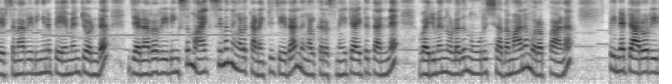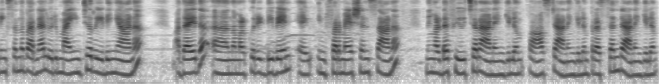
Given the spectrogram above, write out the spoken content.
പേഴ്സണൽ റീഡിങ്ങിന് പേയ്മെന്റ് ഉണ്ട്. ജനറൽ റീഡിങ്സ് മാക്സിമം നിങ്ങൾ കണക്റ്റ് ചെയ്താൽ നിങ്ങൾക്ക് റെസനേറ്റ് ആയിട്ട് തന്നെ വരുമെന്നുള്ളത് നൂറ് ശതമാനം ഉറപ്പാണ്. പിന്നെ ടാറോ റീഡിങ്സ് എന്ന് പറഞ്ഞാൽ ഒരു മൈൻഡ് റീഡിംഗ് ആണ്. അതായത് നമ്മൾക്കൊരു ഡിവൈൻ ഇൻഫർമേഷൻസ് ആണ്. നിങ്ങളുടെ ഫ്യൂച്ചർ ആണെങ്കിലും പാസ്റ്റ് ആണെങ്കിലും പ്രസന്റ് ആണെങ്കിലും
